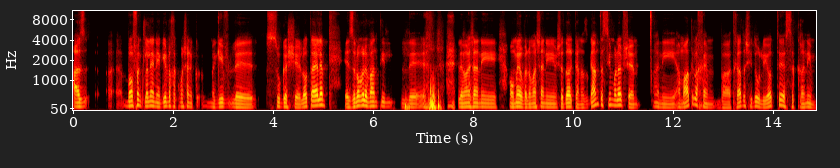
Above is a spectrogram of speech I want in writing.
אז באופן כללי אני אגיב לך כמו שאני מגיב לסוג השאלות האלה. זה לא רלוונטי למה שאני אומר ולמה שאני משדר כאן, אז גם תשימו לב שהם אני אמרתי לכם בתחילת השידור להיות uh, סקרנים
